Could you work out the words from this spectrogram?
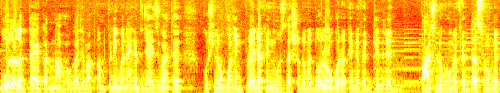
गोल अलग तय करना होगा। जब आप कंपनी बनाएँगे तो ज़ाहिर सी बात है, कुछ लोगों को एम्प्लॉय रखेंगे, हो सकता है शुरू में दो लोगों को रखेंगे, फिर धीरे धीरे पाँच लोग होंगे, फिर दस होंगे।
